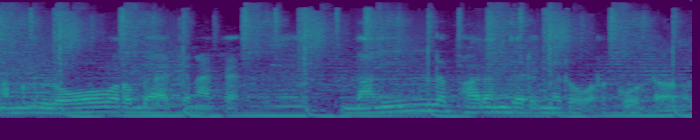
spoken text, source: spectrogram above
നമ്മുടെ ലോവർ ബാക്കിനൊക്കെ നല്ല ഫലം തരുന്നൊരു വർക്കൗട്ടാണ്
